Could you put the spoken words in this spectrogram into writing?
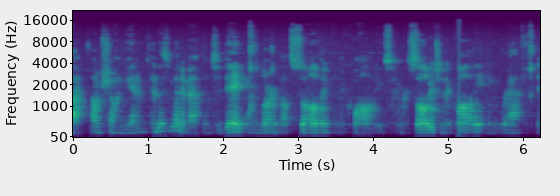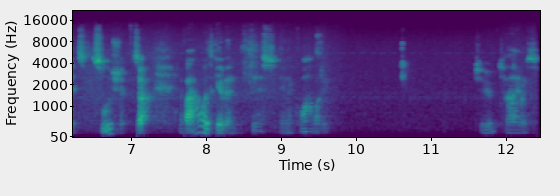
Hi, I'm Sean Gannon, and this is Minute Math, and today we're going to learn about solving inequalities. And we're going to solve each inequality and graph its solution. So, if I was given this inequality, 2 times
